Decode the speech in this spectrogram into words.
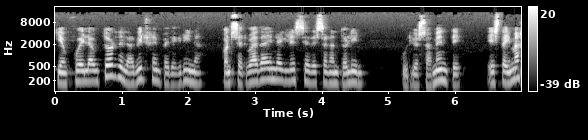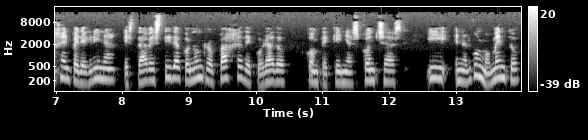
quien fue el autor de la Virgen Peregrina, conservada en la iglesia de San Antolín. Curiosamente, esta imagen peregrina está vestida con un ropaje decorado con pequeñas conchas y, en algún momento,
